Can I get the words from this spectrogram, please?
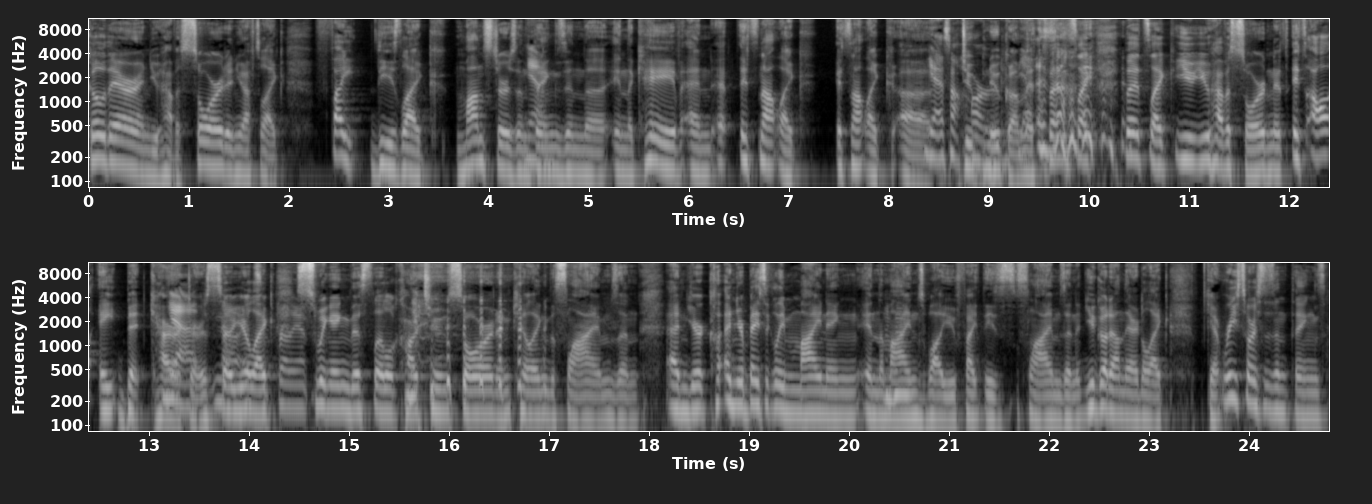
go there and you have a sword and you have to like fight these like monsters and Yeah. things in the in the cave, and it- it's not like it's not like uh, Yeah, it's not Duke hard. Nukem, Yeah, it's, but it's like but it's like you you have a sword and it's it's all eight bit characters, so no, you're like brilliant. swinging this little cartoon sword and killing the slimes and and you're and you're basically mining in Mm-hmm. the mines while you fight these slimes and you go down there to like get resources and things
